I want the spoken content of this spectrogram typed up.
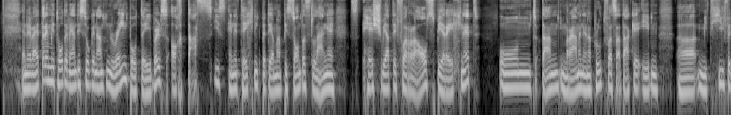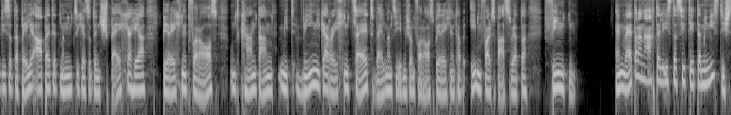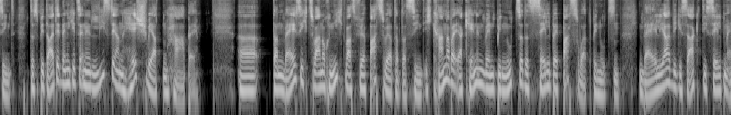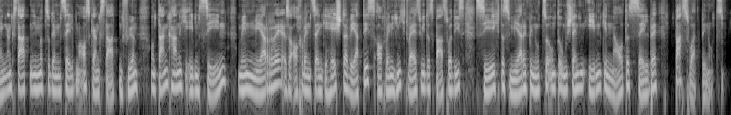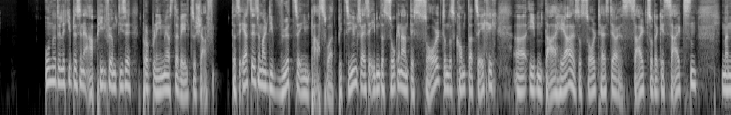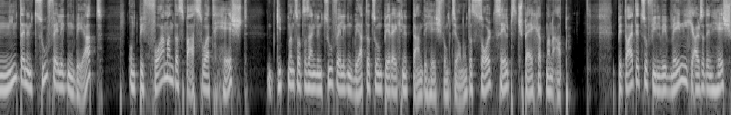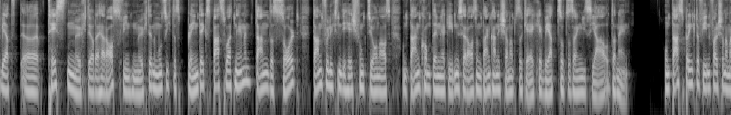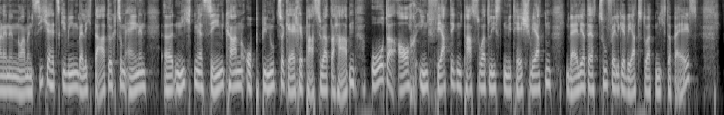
Eine weitere Methode wären die sogenannten Rainbow Tables. Auch das das ist eine Technik, bei der man besonders lange Hashwerte voraus berechnet und dann im Rahmen einer Brute Force Attacke eben äh, mit Hilfe dieser Tabelle arbeitet. Man nimmt sich also den Speicher her, berechnet voraus und kann dann mit weniger Rechenzeit, weil man sie eben schon voraus berechnet hat, ebenfalls Passwörter finden. Ein weiterer Nachteil ist, dass sie deterministisch sind. Das bedeutet, wenn ich jetzt eine Liste an Hashwerten habe, äh, dann weiß ich zwar noch nicht, was für Passwörter das sind. Ich kann aber erkennen, wenn Benutzer dasselbe Passwort benutzen, weil ja, wie gesagt, dieselben Eingangsdaten immer zu demselben Ausgangsdaten führen. Und dann kann ich eben sehen, wenn mehrere, also auch wenn es ein gehashter Wert ist, auch wenn ich nicht weiß, wie das Passwort ist, sehe ich, dass mehrere Benutzer unter Umständen eben genau dasselbe Passwort benutzen. Und natürlich gibt es eine Abhilfe, um diese Probleme aus der Welt zu schaffen. Das erste ist einmal die Würze im Passwort, beziehungsweise eben das sogenannte Salt und das kommt tatsächlich äh, eben daher, also Salt heißt ja Salz oder gesalzen. Man nimmt einen zufälligen Wert und bevor man das Passwort hasht, gibt man sozusagen den zufälligen Wert dazu und berechnet dann die Hash-Funktion. Und das Salt selbst speichert man ab bedeutet so viel wie wenn ich also den Hashwert äh, testen möchte oder herausfinden möchte, dann muss ich das Blendex-Passwort nehmen, dann das Salt, dann fülle ich es in die Hash-Funktion aus und dann kommt ein Ergebnis heraus und dann kann ich schauen, ob es der gleiche Wert sozusagen ist, ja oder nein. Und das bringt auf jeden Fall schon einmal einen enormen Sicherheitsgewinn, weil ich dadurch zum einen äh, nicht mehr sehen kann, ob Benutzer gleiche Passwörter haben oder auch in fertigen Passwortlisten mit Hashwerten, weil ja der zufällige Wert dort nicht dabei ist.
